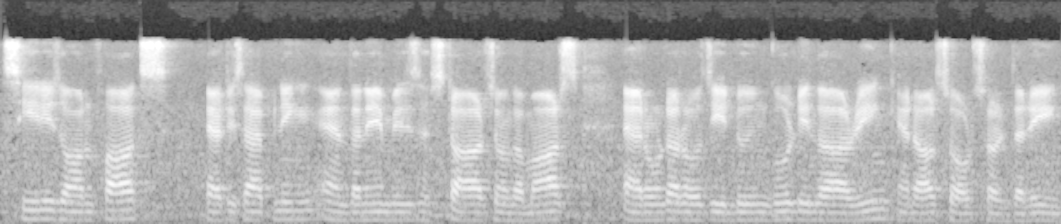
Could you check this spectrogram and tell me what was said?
series on Fox that is happening and the name is Stars on the Mars and Ronda Rousey doing good in the ring and also outside the ring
